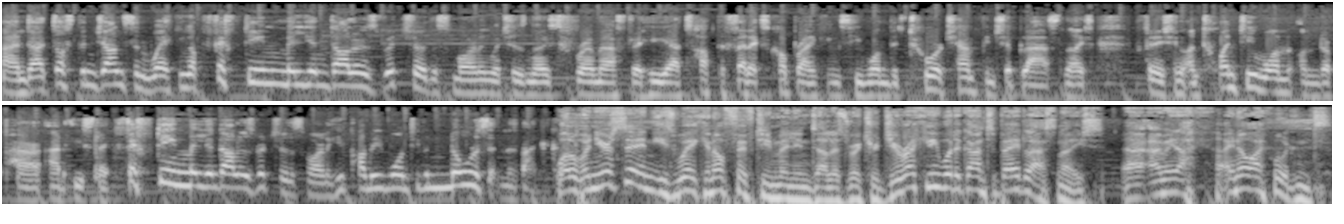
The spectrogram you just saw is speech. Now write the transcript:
And uh, Dustin Johnson waking up fifteen million dollars richer this morning, which is nice for him after he uh, topped the FedEx Cup rankings. He won the Tour Championship last night, finishing on twenty one under par at Eastlake. Fifteen million dollars richer this morning. He probably won't even notice it in his bank account. Well, when you're saying he's waking up $15 million, richer, do you reckon he would have gone to bed last night? Uh, I mean, I, I know I wouldn't.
